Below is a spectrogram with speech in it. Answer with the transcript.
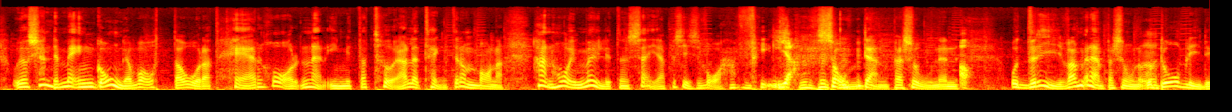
och jag kände med en gång, jag var åtta år, att här har den här imitatören, jag hade aldrig tänkt i de banorna, han har ju möjligheten att säga precis vad han vill Ja. som den personen. Ja. Och driva med den personen och då blir det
